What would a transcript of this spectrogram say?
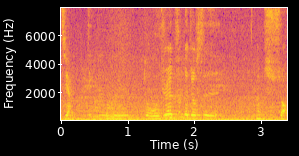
降低。对，我觉得这个就是很爽。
